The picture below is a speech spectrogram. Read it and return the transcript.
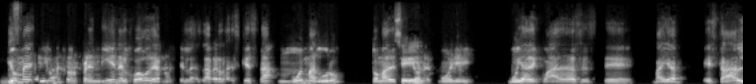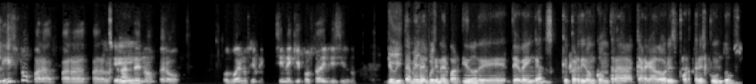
yo me, yo me sorprendí en el juego de anoche. La, verdad es que está muy maduro, toma decisiones muy, muy adecuadas. Este, vaya, está listo para, para, para la grande, ¿no? Pero, pues bueno, sin, sin equipo está difícil, ¿no? Yo vi también, el pues primer partido de, de Bengals que perdieron contra Cargadores por tres puntos.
